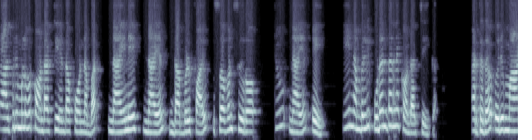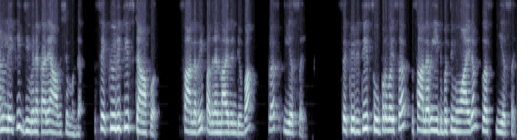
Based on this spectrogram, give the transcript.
താല്പര്യമുള്ളവർ കോൺടാക്ട് ചെയ്യേണ്ട phone number nine eight nine double five seven zero two nine eight ഈ നമ്പറിൽ ഉടൻ തന്നെ കോൺടാക്ട് ചെയ്യുക. അടുത്തത് ഒരു മാളിലേക്ക് ജീവനക്കാരെ ആവശ്യമുണ്ട്. സെക്യൂരിറ്റി സ്റ്റാഫ് സാലറി പതിനെണ്ണായിരം രൂപ plus E S I security supervisor salary ഇരുപത്തി മൂവായിരം plus E S I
